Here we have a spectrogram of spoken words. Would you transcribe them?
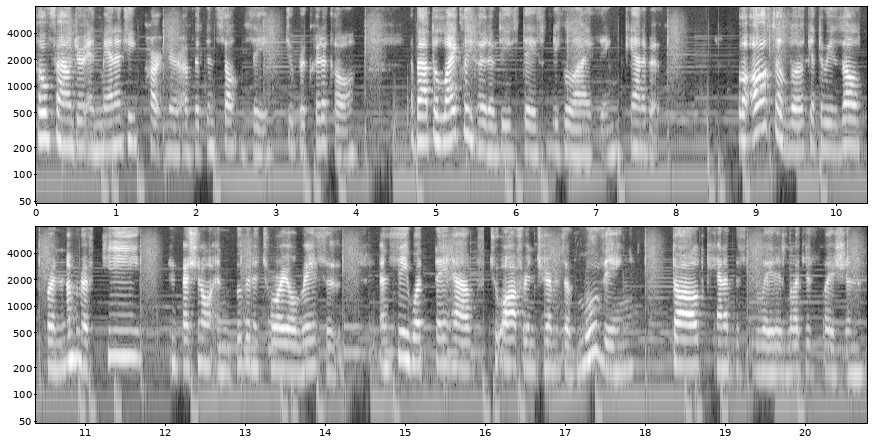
co founder and managing partner of the consultancy Supercritical, about the likelihood of these states legalizing cannabis. We'll also look at the results for a number of key congressional and gubernatorial races and see what they have to offer in terms of moving stalled cannabis related legislation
